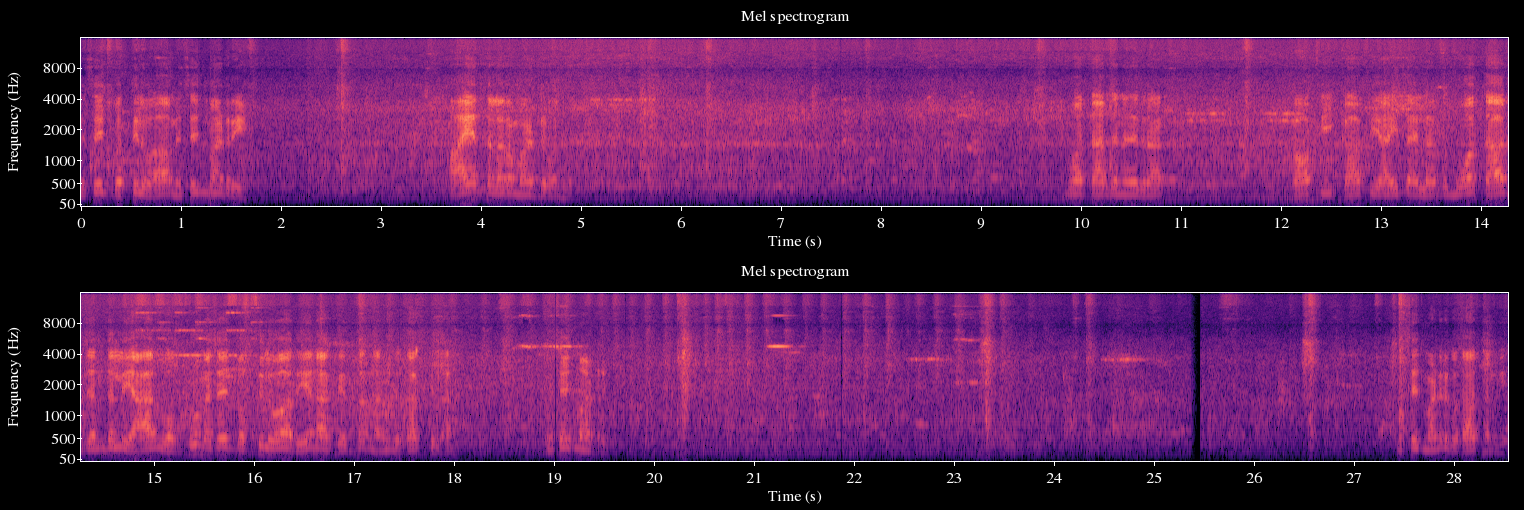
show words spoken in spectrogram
ಮೆಸೇಜ್ ಬರ್ತಿಲ್ವಾ? ಮೆಸೇಜ್ ಮಾಡ್ರಿ. ಹಾಯ್ ಅಂತೆಲ್ಲಾರ ಮಾಡ್ರಿ ಒಂದು. ಮೂವತ್ತಾರು ಜನ ಇದ್ರ ಕಾಫಿ ಕಾಫಿ ಆಯ್ತಾ ಎಲ್ಲಾರ್ದು? ಮೂವತ್ತಾರು ಜನದಲ್ಲಿ ಯಾರು ಒಬ್ಬರು ಮೆಸೇಜ್ ಬರ್ತಿಲ್ವೋ ಅದು ಏನಾಗ್ತಿತ್ತು ಅಂತ ನಂಗೆ ಗೊತ್ತಾಗ್ತಿಲ್ಲ. ಮೆಸೇಜ್ ಮಾಡ್ರಿ. ಮೆಸೇಜ್ ಮಾಡಿದ್ರೆ ಗೊತ್ತಾಗುತ್ತೆ ನನಗೆ.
